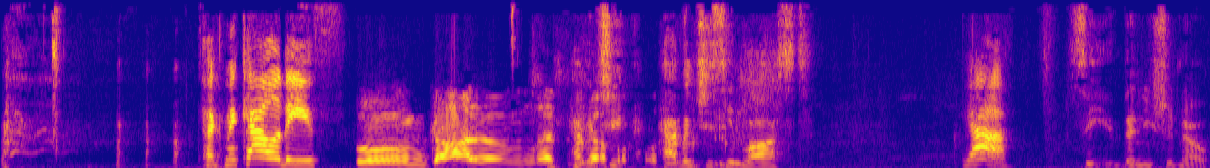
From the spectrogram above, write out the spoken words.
Technicalities. Boom, got him. Let's haven't go. you haven't you seen Lost? Yeah. See, then you should know.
